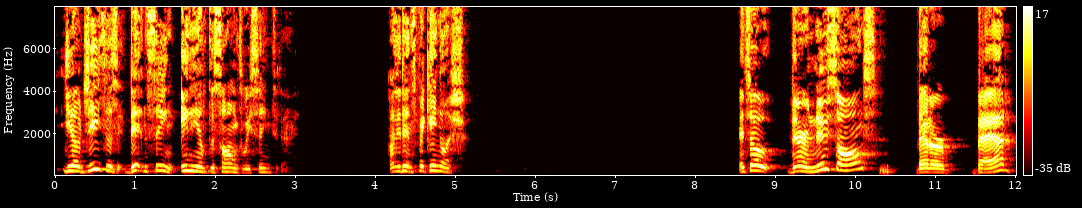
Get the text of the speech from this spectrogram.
you know, Jesus didn't sing any of the songs we sing today because he didn't speak English. And so there are new songs that are bad,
